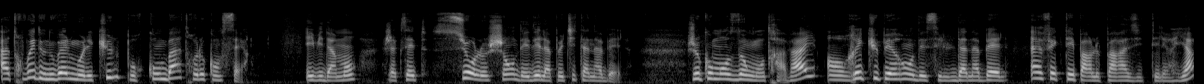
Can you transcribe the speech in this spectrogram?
à trouver de nouvelles molécules pour combattre le cancer. Évidemment, j'accepte sur le champ d'aider la petite Annabelle. Je commence donc mon travail en récupérant des cellules d'Annabelle infectées par le parasite Teleria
